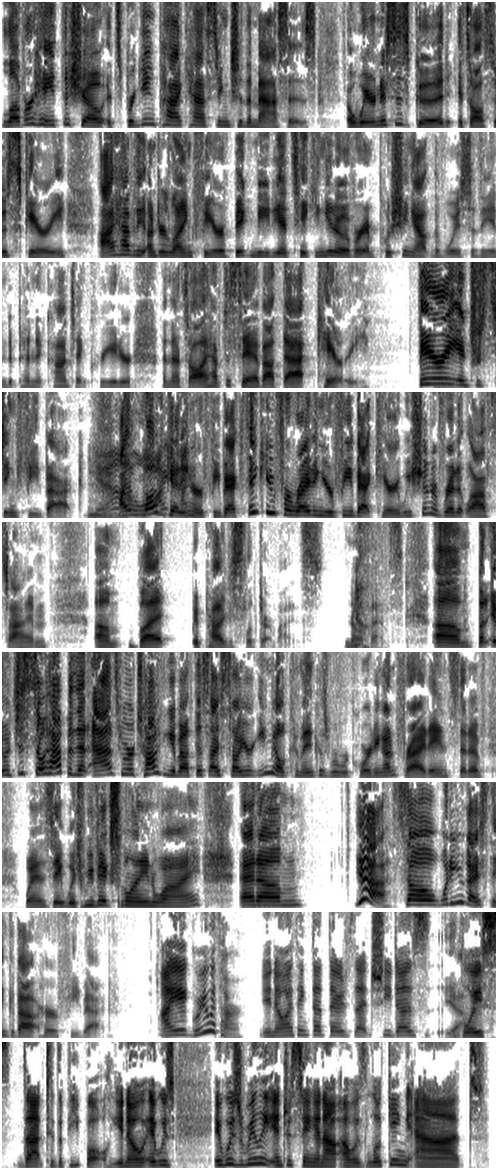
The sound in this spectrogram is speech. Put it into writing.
Love or hate the show. It's bringing podcasting to the masses. Awareness is good. It's also scary. I have the underlying fear of big media taking it over and pushing out the voice of the independent content creator. And that's all I have to say about that, Carrie. Very interesting feedback. Yeah. I No, love I- getting I- her feedback. Thank you for writing your feedback, Carrie. We should have read it last time, um, but it probably just slipped our minds. No offense. Um, but it just so happened that as we were talking about this, I saw your email come in because we're recording on Friday instead of Wednesday, which we've explained why. And um, yeah. So, what do you guys think about her feedback? I agree with her. You know, I think that there's that she does Yeah. voice that to the people. You know, it was it was really interesting, and I, I was looking at.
